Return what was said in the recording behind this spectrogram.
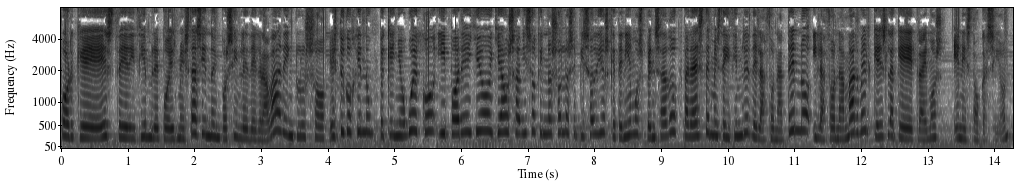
porque este diciembre pues me está siendo imposible de grabar, incluso estoy cogiendo un pequeño hueco y por ello ya os aviso que no son los episodios que teníamos pensado para este mes de diciembre de la zona Tecno y la zona Marvel, que es la que traemos en esta ocasión.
